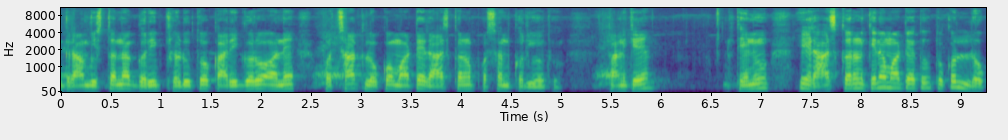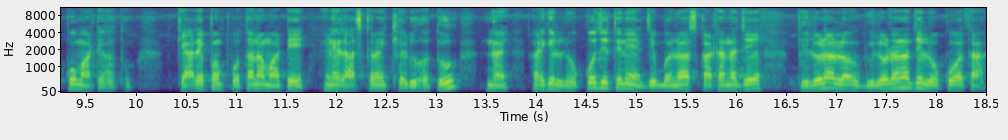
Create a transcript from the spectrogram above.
ગ્રામ વિસ્તારના ગરીબ ખેડૂતો, કારીગરો અને પછાત લોકો માટે રાજકારણ પસંદ કર્યું હતું. કારણ કે તેનું એ રાજકારણ કેના માટે હતું? તો કે લોકો માટે હતું. ક્યારે પણ પોતાના માટે એણે રાજકારણ ખેડ્યું હતું નહીં. કારણ કે લોકો જે તેને, જે બનાસકાંઠાના જે ભિલોડા ભિલોડાના જે લોકો હતા,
